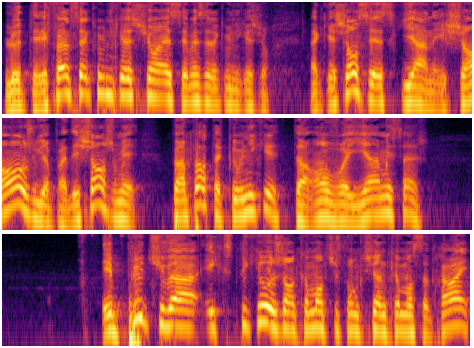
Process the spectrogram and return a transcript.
le téléphone, c'est la communication, SMS, c'est la communication. La question, c'est est-ce qu'il y a un échange ou il n'y a pas d'échange, mais peu importe, t'as communiqué, t'as envoyé un message. Et plus tu vas expliquer aux gens comment tu fonctionnes, comment ça travaille,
